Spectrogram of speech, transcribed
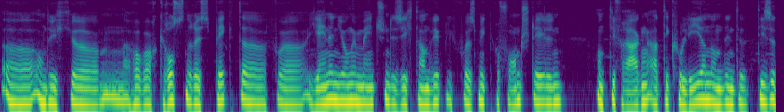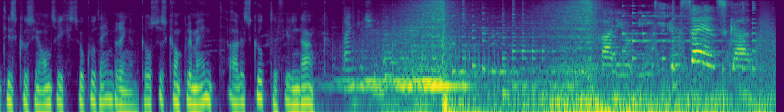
Äh, und ich äh, habe auch großen Respekt äh, vor jenen jungen Menschen, die sich dann wirklich vor das Mikrofon stellen und die Fragen artikulieren und in dieser Diskussion sich so gut einbringen. Großes Kompliment, alles Gute, vielen Dank. Dankeschön. Radio E im Science Garden.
